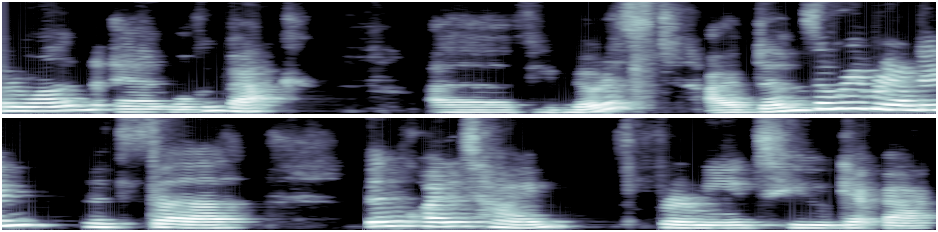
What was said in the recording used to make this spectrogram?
everyone, and welcome back. Uh, if you've noticed, I've done some rebranding. It's uh, been quite a time for me to get back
